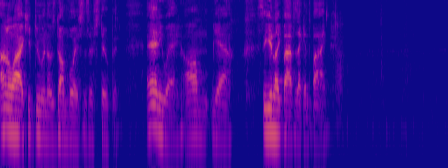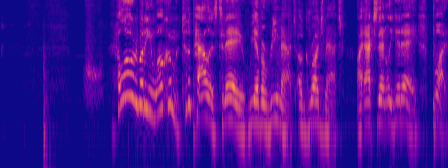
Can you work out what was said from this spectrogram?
I don't know why I keep doing those dumb voices. They're stupid. Anyway, um, yeah. See you in like five seconds. Bye. Hello, everybody, and welcome to the Palace. Today we have a rematch, a grudge match. I accidentally hit A, but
